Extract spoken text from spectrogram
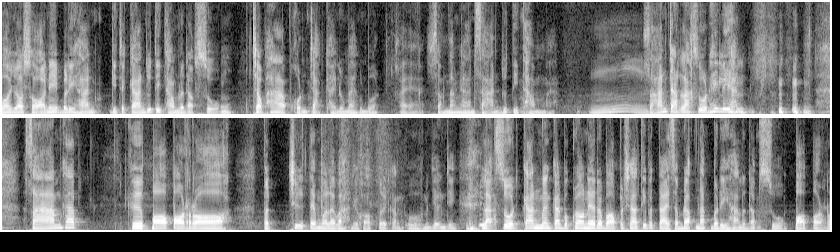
บยศ นี่บริหารกิจการยุติธรรมระดับสูง เจ้าภาพคนจัดใครรู้ไหมคุณบดใครฮะสำนักงานศาลยุติธรรม อะอืมศาลจัดหลักสูตรให้เรียนสามครับ คือปปรปะชื่อเต็มว่าอะไรวะ เดี๋ยวขอเปิดก่อน โอ้ มันเยอะจริงๆ หลักสูตรการเมืองการปกครองในระบอบประชาธิปไตยสำหรับนักบริหารระดับสูง ปปร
